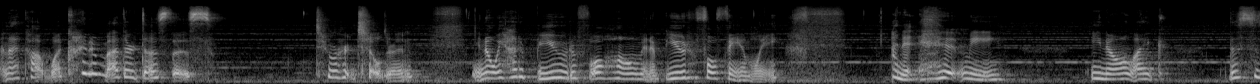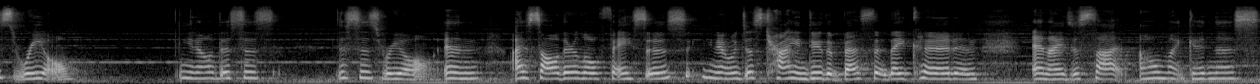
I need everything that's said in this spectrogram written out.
And I thought, what kind of mother does this to her children? You know, we had a beautiful home and a beautiful family. And it hit me, you know, like this is real. You know, this is this is real. And I saw their little faces, you know, just try and do the best that they could and and I just thought, "Oh my goodness.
